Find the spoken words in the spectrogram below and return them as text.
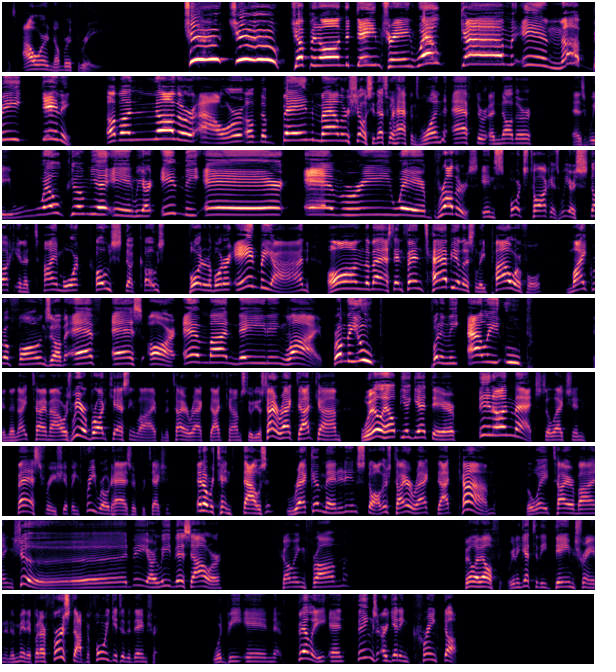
It's our number three. Choo choo! Jumping on the Dame train. Welcome in the beginning of another hour of the Ben Maller Show. See, that's what happens one after another as we welcome you in. We are in the air everywhere. Brothers in sports talk as we are stuck in a time warp coast to coast border to border and beyond on the vast and fantabulously powerful microphones of FSR emanating live from the oop, putting the alley oop in the nighttime hours. We are broadcasting live from the TireRack.com studios. TireRack.com will help you get there in unmatched selection, fast free shipping, free road hazard protection and over 10,000 recommended installers. TireRack.com, the way tire buying should be. Our lead this hour coming from Philadelphia. We're going to get to the Dame train in a minute, but our first stop before we get to the Dame train would be in Philly, and things are getting cranked up.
